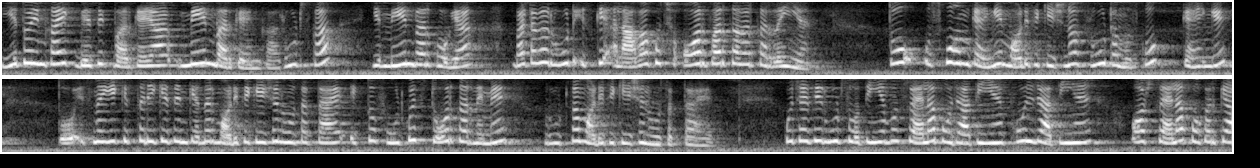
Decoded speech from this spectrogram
ये तो इनका एक बेसिक वर्क है या मेन वर्क है इनका। रूट्स का ये मेन वर्क हो गया। बट अगर रूट इसके अलावा कुछ और वर्क अगर कर रही हैं तो उसको हम कहेंगे मॉडिफिकेशन ऑफ़ रूट हम उसको कहेंगे। तो इसमें ये किस तरीके से इनके अंदर मॉडिफिकेशन हो सकता है? एक तो फ़ूड को स्टोर करने में रूट का मॉडिफिकेशन हो सकता है। कुछ ऐसी रूट्स होती हैं, वो स्वेलअप हो जाती हैं, फूल जाती हैं और स्वेलअप होकर क्या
